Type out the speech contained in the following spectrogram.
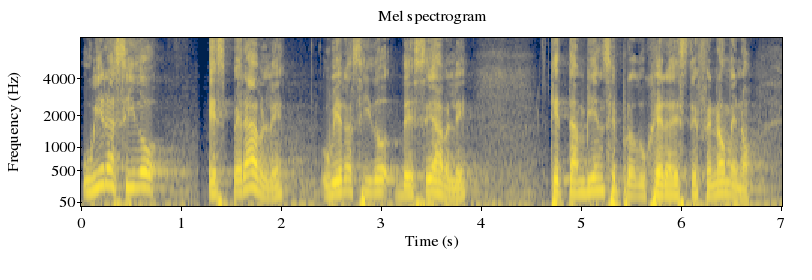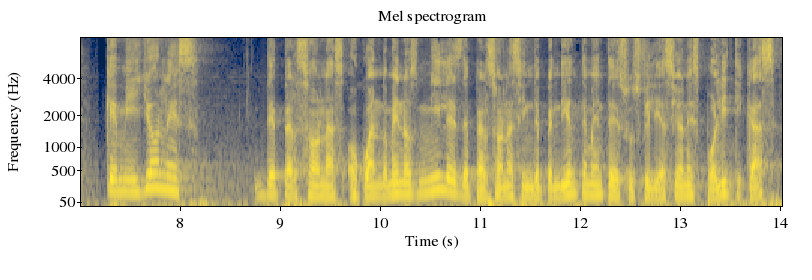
hubiera sido esperable, hubiera sido deseable que también se produjera este fenómeno, que millones de personas, o cuando menos miles de personas, independientemente de sus filiaciones políticas,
